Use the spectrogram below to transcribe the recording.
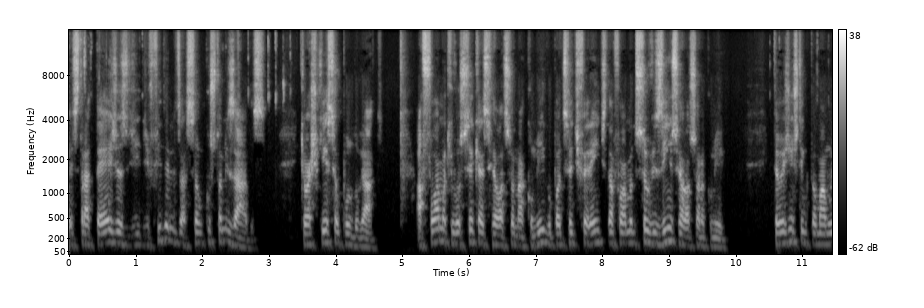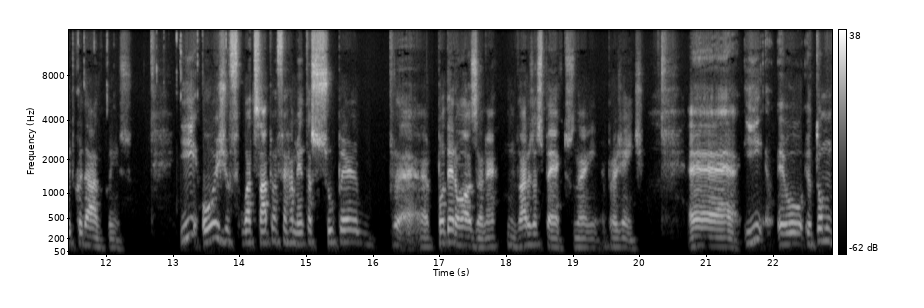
estratégias de, de fidelização customizadas, que eu acho que esse é o pulo do gato a forma que você quer se relacionar comigo pode ser diferente da forma do seu vizinho se relaciona comigo. Então a gente tem que tomar muito cuidado com isso. E hoje o WhatsApp é uma ferramenta super é, poderosa, né, em vários aspectos, né, para gente. É, e eu, eu tomo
